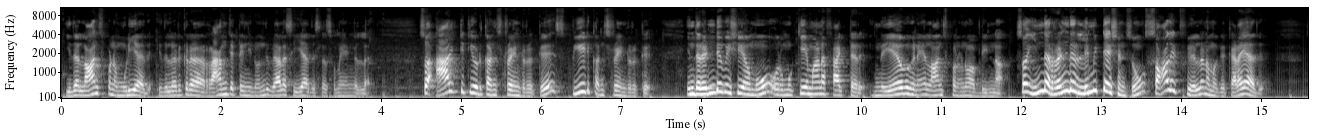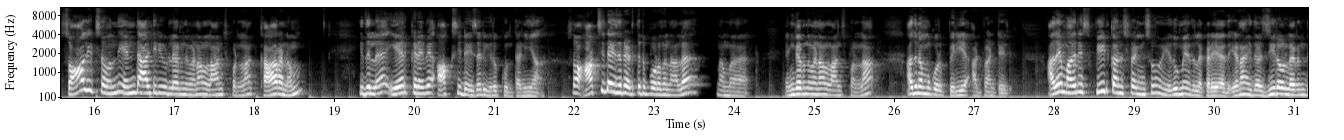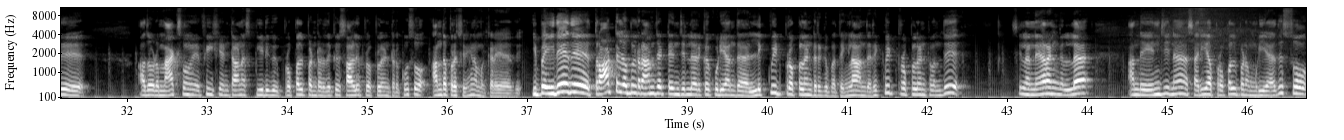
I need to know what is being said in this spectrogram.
இதை லான்ச் பண்ண முடியாது. இதில் இருக்கிற ராம்ஜெட் என்ஜின் வந்து வேலை செய்யாது சில சமயங்களில். ஸோ ஆல்டிடியூட் கன்ஸ்ட்ரெயின் இருக்குது ஸ்பீட் கன்ஸ்ட்ரெயின் இருக்குது இந்த ரெண்டு விஷயமும் ஒரு முக்கியமான ஃபேக்டர் இந்த ஏவுகணையை லான்ச் பண்ணணும் அப்படின்னா. ஸோ இந்த ரெண்டு லிமிட்டேஷன்ஸும் சாலிட் ஃபியூலில் நமக்கு கிடையாது. சாலிட்ஸை வந்து எந்த altitude-ல இருந்து வேணாலும் லான்ச் பண்ணலாம். காரணம் இதில் ஏற்கனவே ஆக்சிடைசர் இருக்கும் தனியாக ஸோ ஆக்சிடைசர் எடுத்துகிட்டு போகிறதுனால நம்ம எங்கேருந்து வேணாலும் லான்ச் பண்ணலாம். அது நமக்கு ஒரு பெரிய அட்வான்டேஜ் அதே மாதிரி ஸ்பீட் கன்ஸ்ட்ரக்ஷன்ஸும் எதுவுமே இதில் கிடையாது. ஏன்னா இதை ஜீரோலேருந்து அதோட மேக்ஸிமம் எஃபிஷியண்ட்டான ஸ்பீடுக்கு ப்ரொப்பல் பண்ணுறதுக்கு சாலிட் ப்ரொப்பலன்ட் இருக்கும். ஸோ அந்த பிரச்சனையும் நமக்கு கிடையாது. இப்போ இதே இது த்ராட்டிலபிள் ராம்ஜெட் என்ஜினில் இருக்கக்கூடிய அந்த லிக்விட் ப்ரொப்பலண்ட் இருக்குது பார்த்தீங்களா அந்த லிக்விட் ப்ரொப்பலண்ட் வந்து சில நேரங்களில் அந்த என்ஜினை சரியாக ப்ரொப்பல் பண்ண முடியாது. ஸோ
